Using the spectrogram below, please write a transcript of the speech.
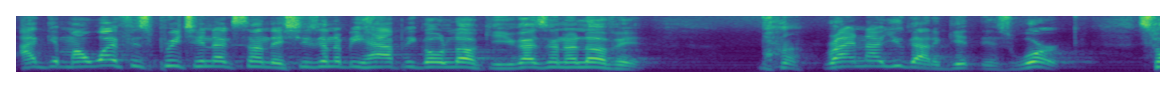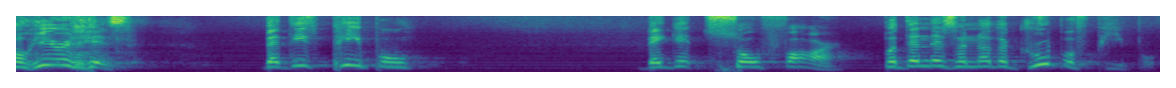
I get my wife is preaching next Sunday. She's gonna be happy go lucky. You guys gonna love it. right now, you gotta get this work. So here it is that these people, they get so far. But then there's another group of people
